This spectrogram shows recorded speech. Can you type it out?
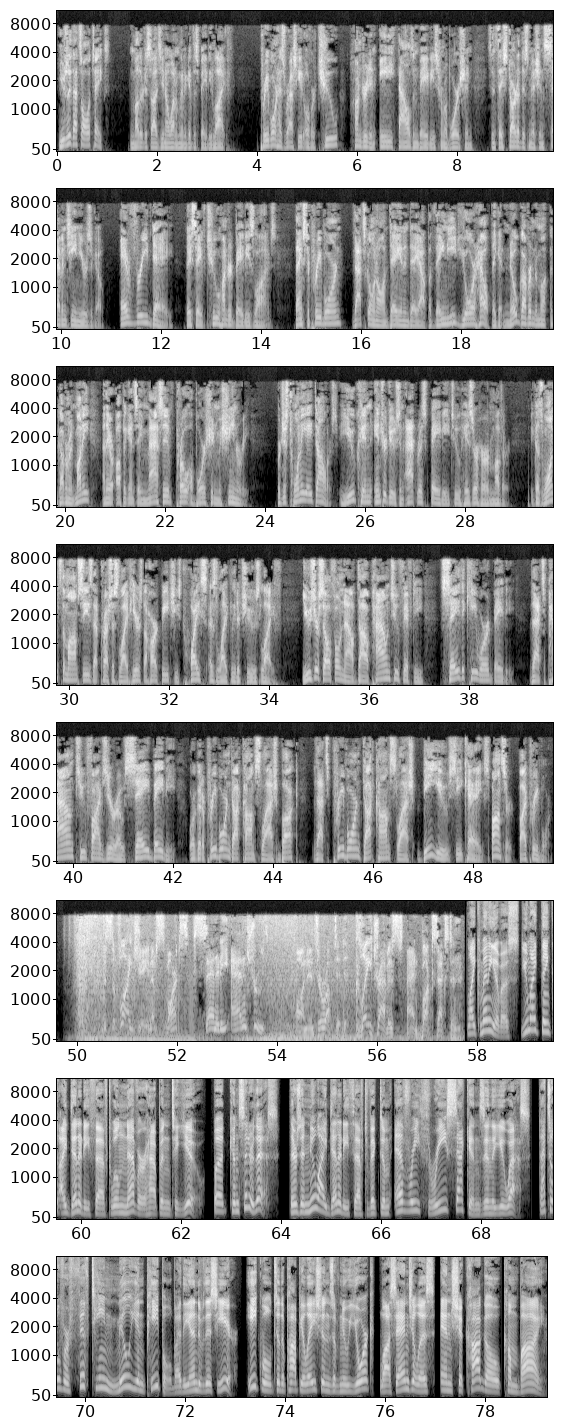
Usually that's all it takes. The mother decides, you know what, I'm going to give this baby life. Preborn has rescued over 280,000 babies from abortion since they started this mission 17 years ago. Every day they save 200 babies' lives. Thanks to Preborn, that's going on day in and day out, but they need your help. They get no government, government money and they are up against a massive pro-abortion machinery. For just $28, you can introduce an at-risk baby to his or her mother. Because once the mom sees that precious life, hears the heartbeat, she's twice as likely to choose life. Use your cell phone now, dial pound 250, say the keyword baby. That's pound 250, say baby, or go to preborn.com slash buck. That's preborn.com slash B-U-C-K, sponsored by Preborn. The supply chain of smarts, sanity, and truth. Uninterrupted. Clay Travis and Buck Sexton. Like many of us, you might think identity theft will never happen to you. But consider this. There's a new identity theft victim every three seconds in the U.S. That's over 15 million people by the end of this year, equal to the populations of New York, Los Angeles, and Chicago combined.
